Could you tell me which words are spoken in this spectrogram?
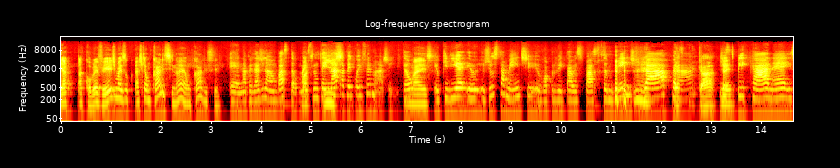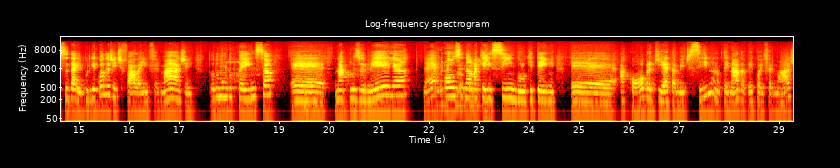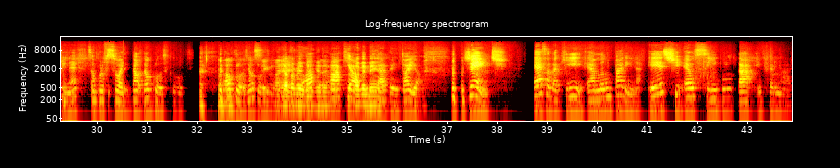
E a, a cobra é verde, mas eu acho que é um cálice, não é? É um cálice. É, na verdade não, é um bastão, mas não tem isso. nada a ver com a enfermagem. Então, mas eu queria, eu justamente, eu vou aproveitar o espaço também já Pra para explicar. Explicar, né, isso daí. Porque quando a gente fala em enfermagem, todo mundo pensa é, na cruz vermelha, né? Ou se não naquele símbolo que tem é, a cobra, que é da medicina, não tem nada a ver com a enfermagem, né? São profissões. Dá, dá o close. close. O close, ó o close. Dá pra ver, Ó, né? ó, aqui, Dá ó. pra ver bem, Tá né? preto, aí, ó. Gente, essa daqui é a lamparina. Este é o símbolo da enfermagem.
